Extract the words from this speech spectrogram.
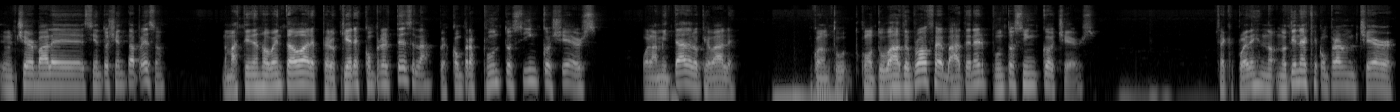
un share vale 180 pesos, nomás tienes 90 dólares, pero quieres comprar Tesla, pues compras 0.5 shares o la mitad de lo que vale cuando tú, cuando tú vas a tu profit, vas a tener 0.5 shares. O sea que puedes, no, no tienes que comprar un share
